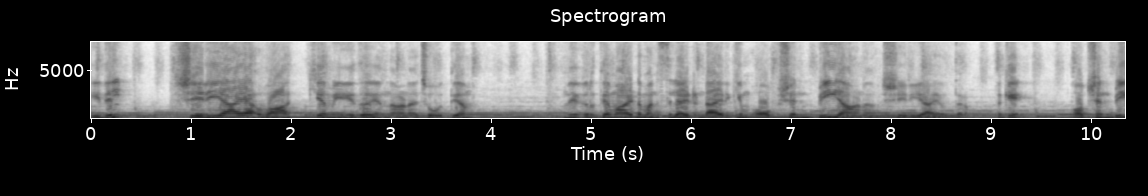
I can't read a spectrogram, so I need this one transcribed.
ഇതിൽ ശരിയായ വാക്യം ഏത് എന്നാണ് ചോദ്യം? നീ കൃത്യമായിട്ട് മനസ്സിലായിട്ടുണ്ടായിരിക്കും. ഓപ്ഷൻ ബി ആണ് ശരിയായ ഉത്തരം. ഓക്കെ ഓപ്ഷൻ ബി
